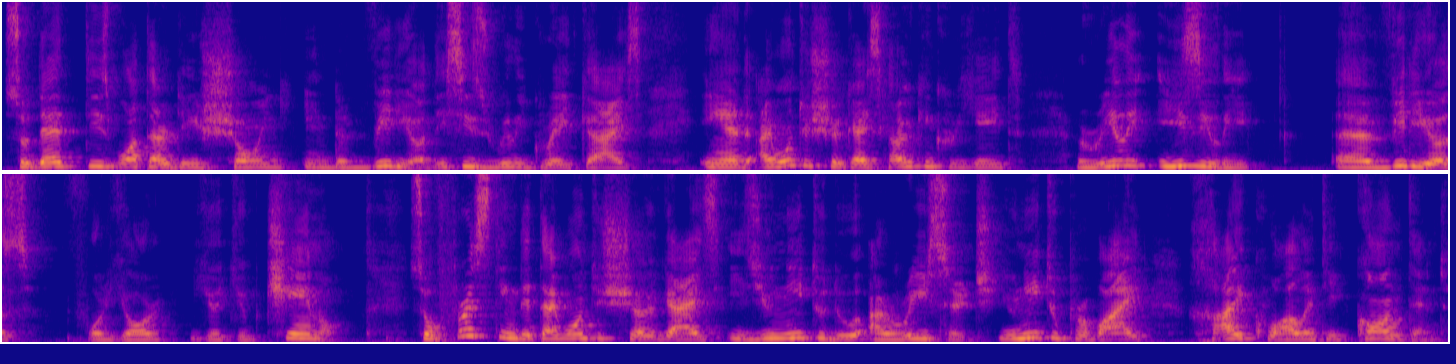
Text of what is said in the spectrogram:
So that is what are they showing in the video. This is really great, guys. And I want to show you guys how you can create really easily uh, videos for your YouTube channel. So first thing that I want to show you guys is you need to do a research. You need to provide high quality content.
